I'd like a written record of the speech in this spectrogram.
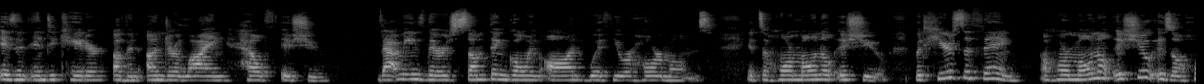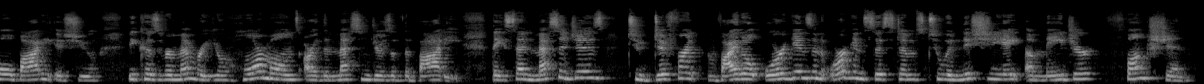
is an indicator of an underlying health issue. That means there is something going on with your hormones. It's a hormonal issue. But here's the thing a hormonal issue is a whole body issue because remember, your hormones are the messengers of the body. They send messages to different vital organs and organ systems to initiate a major function.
